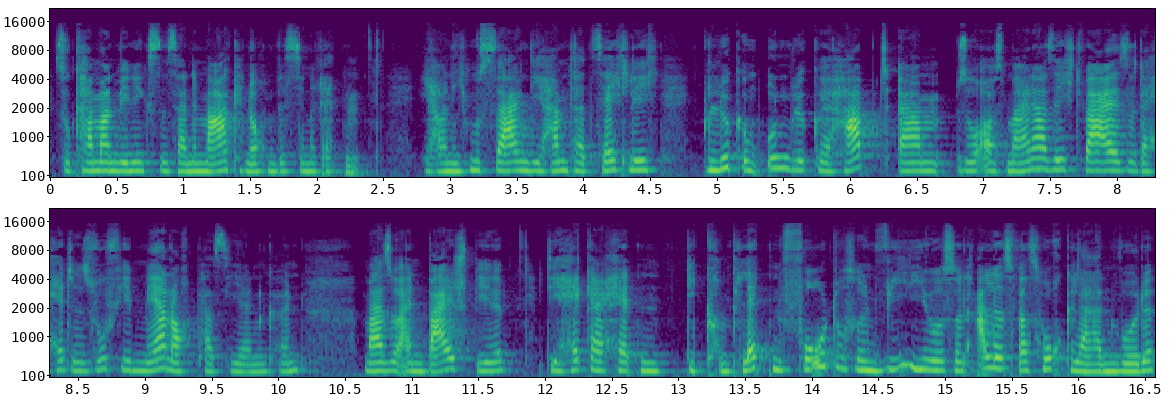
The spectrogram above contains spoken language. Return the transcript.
So kann man wenigstens seine Marke noch ein bisschen retten. Ja, und ich muss sagen, die haben tatsächlich Glück um Unglück gehabt. Ähm, so aus meiner Sichtweise, da hätte so viel mehr noch passieren können. Mal so ein Beispiel. Die Hacker hätten die kompletten Fotos und Videos und alles, was hochgeladen wurde,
